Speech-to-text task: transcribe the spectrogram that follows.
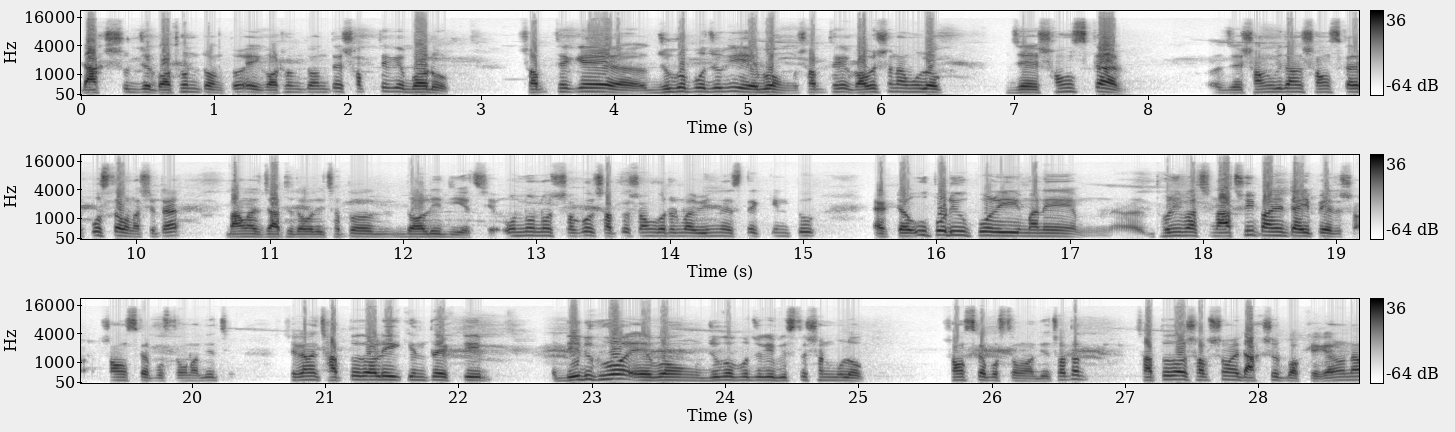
ডাকসুর যে গঠনতন্ত্র, এই গঠনতন্ত্রের সব থেকে বড় সব থেকে যুগোপযোগী এবং সব থেকে গবেষণামূলক যে সংস্কার যে সংবিধান সংস্কারের প্রস্তাবনা, সেটা বাংলাদেশ জাতীয়তাবাদী ছাত্র দলই দিয়েছে। অন্য অন্য সকল ছাত্র সংগঠন বা বিভিন্ন স্টেক কিন্তু একটা উপরি উপরি মানে ধনী মাছ নাছুই পানি টাইপের সংস্কার প্রস্তাবনা দিয়েছে। সেখানে ছাত্রদলই কিন্তু একটি দীর্ঘ এবং যুগোপযোগী বিশ্লেষণমূলক সংস্কার প্রস্তাবনা দিয়েছে। অর্থাৎ ছাত্রদল সবসময় ডাকসুর পক্ষে, কেননা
